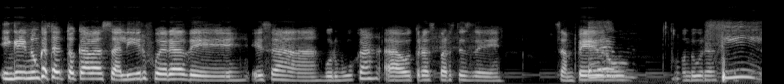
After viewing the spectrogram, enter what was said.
Ingrid, ¿nunca te tocaba salir fuera de esa burbuja a otras partes de San Pedro? Em, Honduras. Sí,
